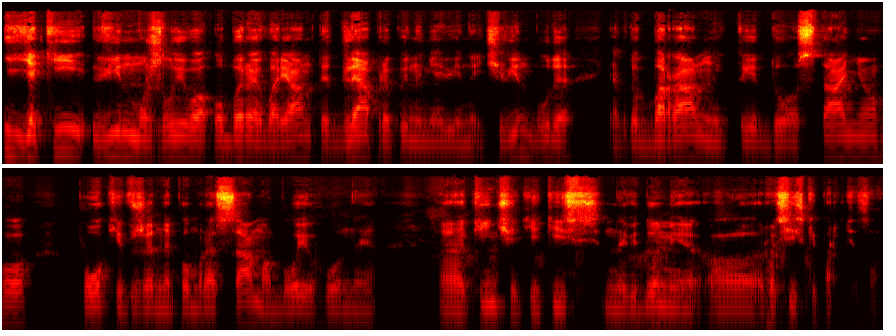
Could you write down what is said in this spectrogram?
і які він можливо обере варіанти для припинення війни? Чи він буде як то баран йти до останнього, поки вже не помре сам або його не е, кінчать якісь невідомі е, російські партизани?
